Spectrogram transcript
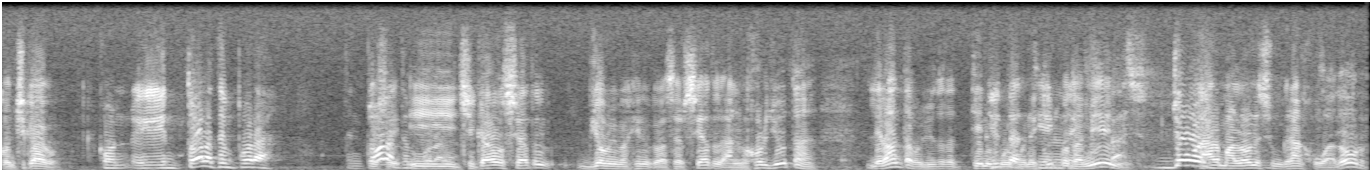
Con Chicago. Con, eh, en toda la temporada. En toda la sí, temporada. y Chicago, Seattle, yo me imagino que va a ser Seattle. A lo mejor Utah levanta, porque Utah tiene un Utah muy buen tiene equipo también. Yo- Malone es un gran jugador.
